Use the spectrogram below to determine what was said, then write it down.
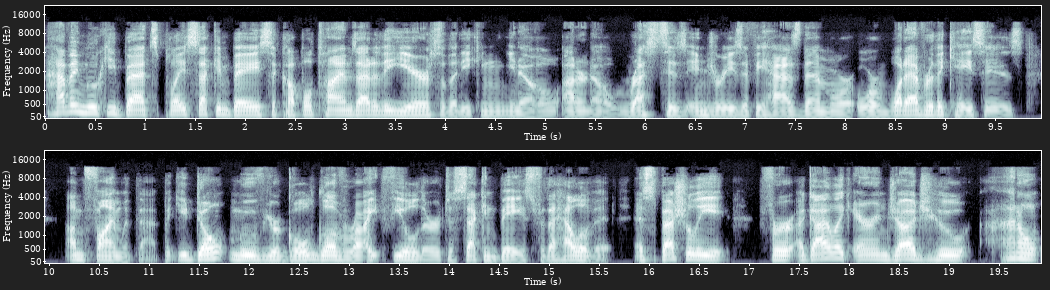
Having Mookie Betts play second base a couple times out of the year so that he can, you know, I don't know, rest his injuries if he has them or or whatever the case is. I'm fine with that. But you don't move your gold glove right fielder to second base for the hell of it, especially for a guy like Aaron Judge, who I don't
